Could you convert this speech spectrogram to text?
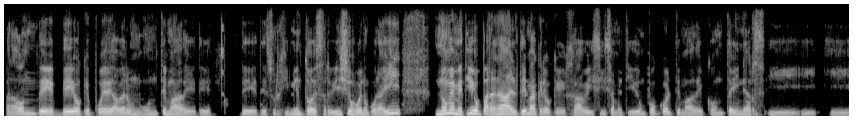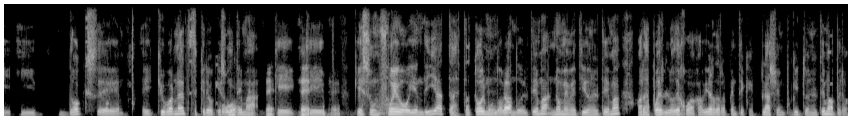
para dónde veo que puede haber un, tema de, surgimiento de servicios, bueno, por ahí no me he metido para nada el tema, creo que Javi sí se ha metido un poco, el tema de containers y, Docs, eh, eh, Kubernetes, creo que es un tema que, es un fuego hoy en día, está, todo el mundo hablando del tema, no me he metido en el tema, ahora después lo dejo a Javier de repente que explaye un poquito en el tema, pero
